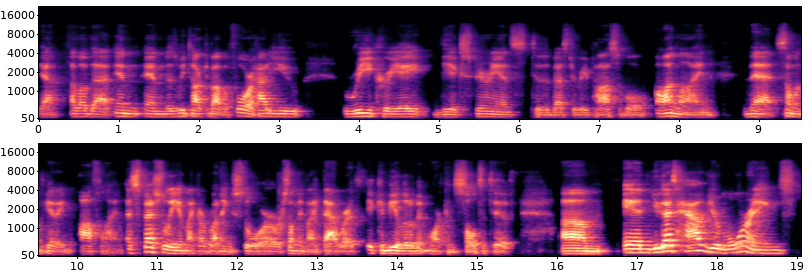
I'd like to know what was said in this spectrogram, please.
Yeah, I love that. And and as we talked about before, how do you recreate the experience to the best degree possible online that someone's getting offline, especially in like a running store or something like that, where it can be a little bit more consultative. Um, and you guys have your moorings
